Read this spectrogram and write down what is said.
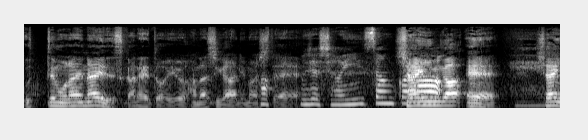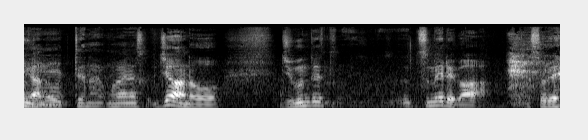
売ってもらえないですかねという話がありましあてじゃあ社員さんから。社員がええ。社員があの売ってなもらえないですか。じゃああの自分で詰めればそれ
